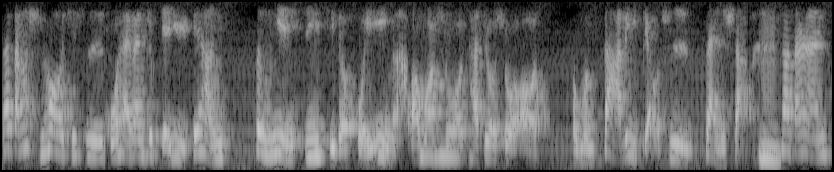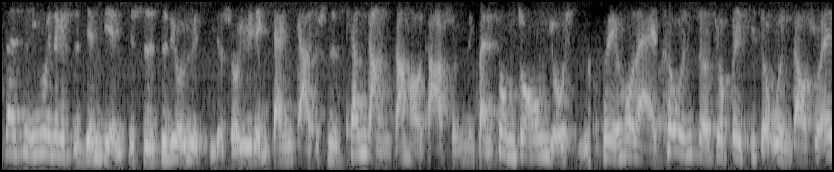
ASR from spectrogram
那当时候其实国台办就给予非常正面积极的回应啊，包括说他就说哦。我们大力表示赞赏。嗯，那当然，但是因为那个时间点其实是六月底的时候，有点尴尬，就是香港刚好发生那反送中游行，所以后来柯文哲就被记者问到说：“哎，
